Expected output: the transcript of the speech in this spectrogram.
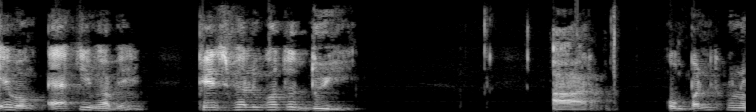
এবং একইভাবে ফেস ভ্যালু কত? দুই। আর কোম্পানির কোনো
